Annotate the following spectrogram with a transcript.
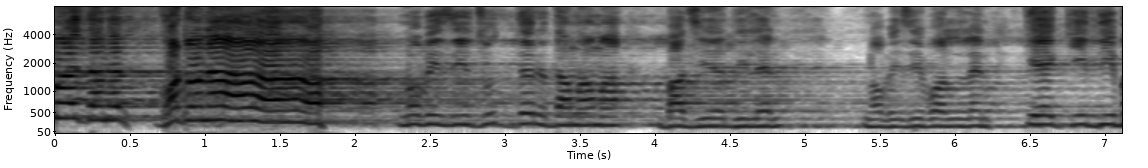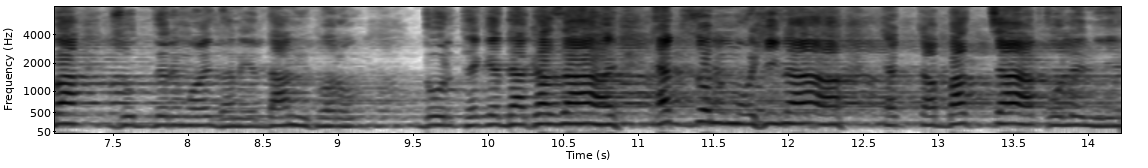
ময়দানের ঘটনা। নবীজি যুদ্ধের দামামা বাজিয়ে দিলেন। নবীজি বললেন, কে কি দিবা? যুদ্ধের ময়দানে দান করো। দূর থেকে দেখা যায়, একজন মহিলা একটা বাচ্চা কোলে নিয়ে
